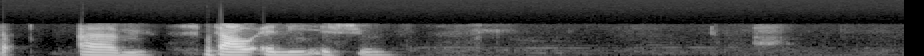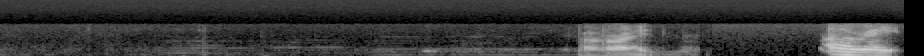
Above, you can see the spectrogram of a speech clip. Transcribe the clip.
up um without any issues. All right. All right.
